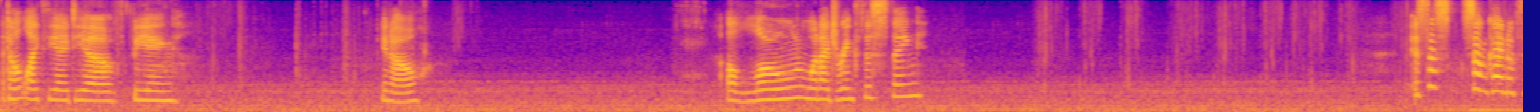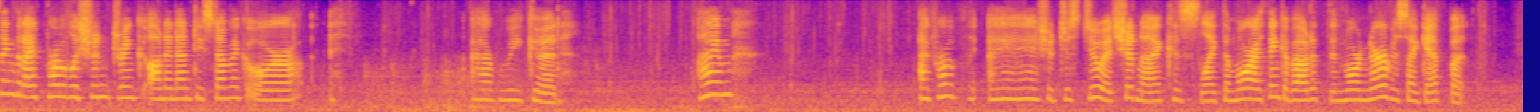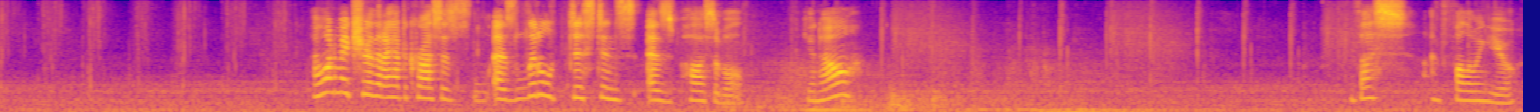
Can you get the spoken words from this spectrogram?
I don't like the idea of being... You know... Alone when I drink this thing? Is this some kind of thing that I probably shouldn't drink on an empty stomach, or... Are we good? I'm... I probably... I should just do it, shouldn't I? Because, like, the more I think about it, the more nervous I get, but... I want to make sure that I have to cross as, as little distance as possible. You know? Thus, I'm following you.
